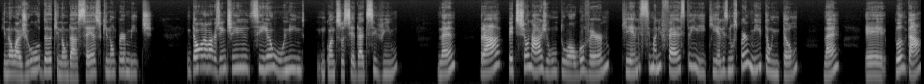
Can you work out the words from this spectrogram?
Que não ajuda, que não dá acesso, que não permite. Então a gente se reúne enquanto sociedade civil, né, para peticionar junto ao governo que eles se manifestem e que eles nos permitam então, né, é, plantar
